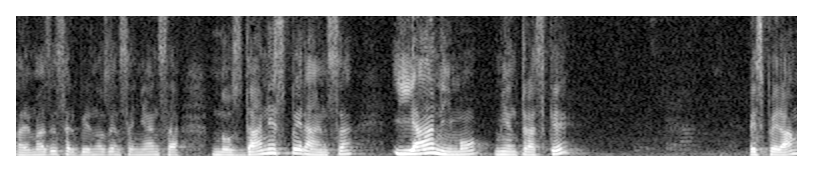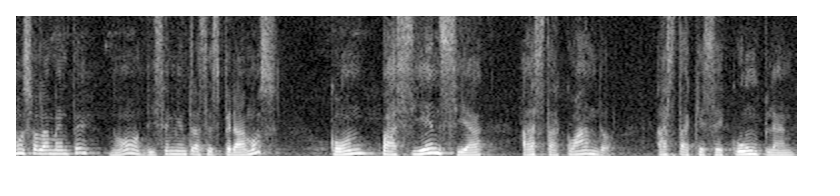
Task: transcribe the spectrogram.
además de servirnos de enseñanza, nos dan esperanza y ánimo mientras que esperamos solamente. No, dice mientras esperamos con paciencia hasta cuándo? Hasta que se cumplan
